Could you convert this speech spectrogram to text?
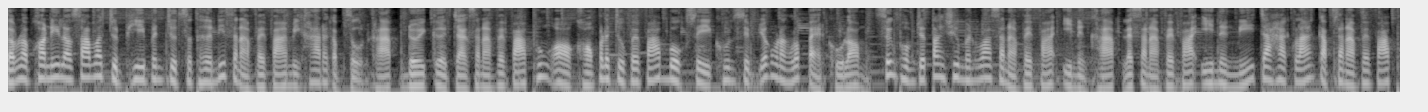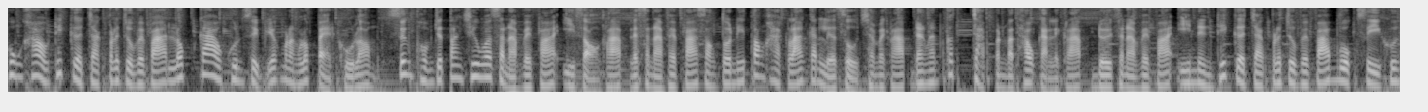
สำหรับข้อนี้เราทราบว่าจุด P เป็นจุดสะเทินที่สนามไฟฟ้ามีค่าเท่ากับ0ครับ โดยเกิดจากสนามไฟฟ้าพุ่งออกของประจุไฟฟ้าบวก4คูณ10 ยกกำลังลบ8คูลอม ซึ่งผมจะตั้งชื่อมันว่าสนามไฟฟ้า E1 ครับ และสนามไฟฟ้า E1 นี้จะหักล้างกับสนามไฟฟ้าพุ่งเข้าที่เกิดจากประจุไฟฟ้าลบ9คูณ10 ยกกำลังลบ8คูลอม ซึ่งผมจะตั้งชื่อว่าสนามไฟฟ้า E2 ครับ และสนามไฟฟ้า 2 ตัวนี้ต้องหักล้างกันเหลือศูนย์ใช่ไหมครับ ดังนั้นก็จับมันมาเท่ากันเลยครับ โดยสนามไฟฟ้า E1 ที่เกิดจากประจุไฟฟ้าบวก4คูณ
